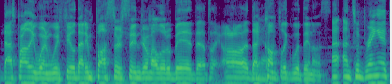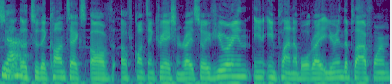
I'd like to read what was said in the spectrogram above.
That's probably when we feel that imposter syndrome a little bit. That's like, oh, that Yeah. conflict within us. and, and to bring it to, Yeah. uh, to the context of, of content creation, right? So if you are in, in, in Planable, right, you're in the platform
